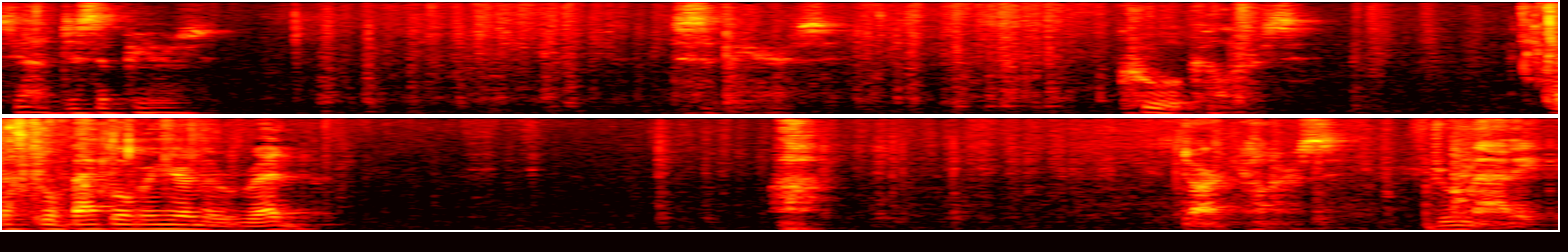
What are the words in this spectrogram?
See how it disappears? Disappears. Cool colors. Let's go back over here in the red. Ah. Dark colors. Dramatic.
